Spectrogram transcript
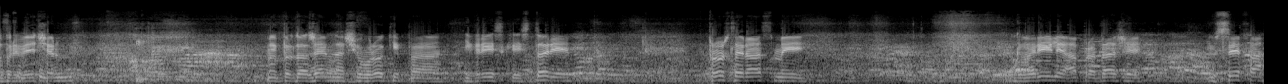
Добрый вечер. Мы продолжаем наши уроки по еврейской истории. В прошлый раз мы говорили о продаже Юсефа.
